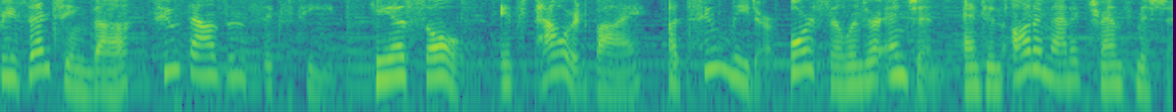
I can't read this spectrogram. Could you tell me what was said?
Presenting the 2016 Kia Soul. It's powered by a 2-liter 4-cylinder engine and an automatic transmission.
